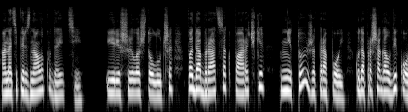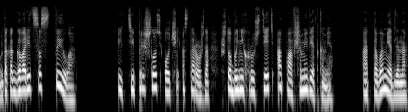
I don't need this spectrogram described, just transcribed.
Она теперь знала, куда идти. И решила, что лучше подобраться к парочке не той же тропой, куда прошагал Виконт, а, как говорится, с тыла. Идти пришлось очень осторожно, чтобы не хрустеть опавшими ветками. Оттого медленно.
